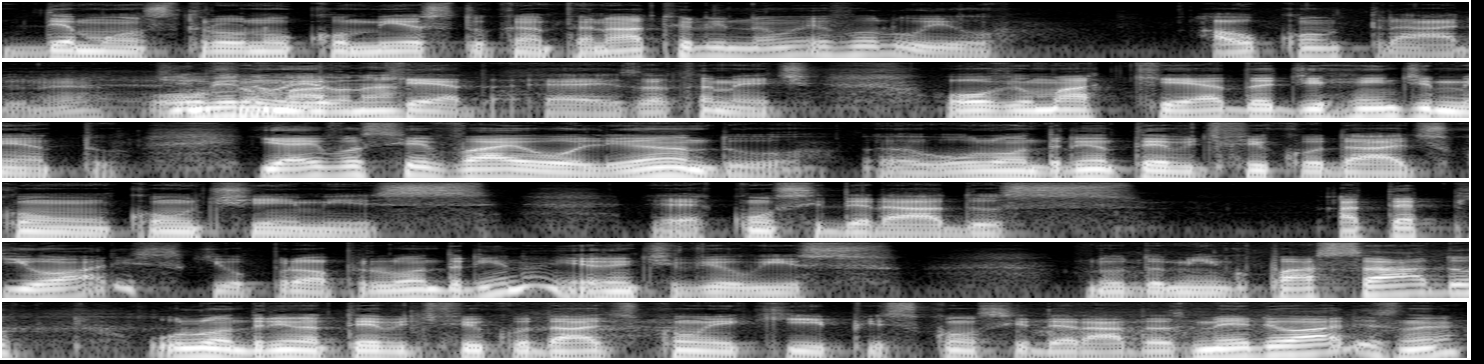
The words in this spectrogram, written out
demonstrou no começo do campeonato, ele não evoluiu. Ao contrário, né? Houve Diminuiu, uma né? queda. É, exatamente. Houve uma queda de rendimento. E aí você vai olhando, eh, o Londrina teve dificuldades com, com times eh, considerados até piores que o próprio Londrina, e a gente viu isso no domingo passado. O Londrina teve dificuldades com equipes consideradas melhores, né?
